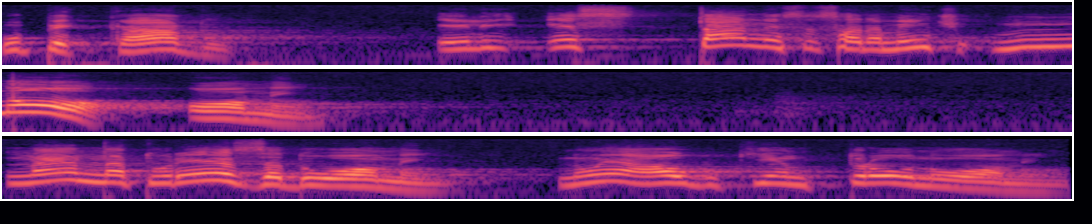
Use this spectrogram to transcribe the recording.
O pecado, ele está necessariamente no homem na natureza do homem, não é algo que entrou no homem.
